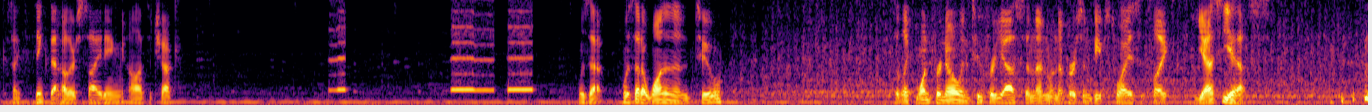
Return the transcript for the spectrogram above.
Because I think that other siding, I'll have to check. Was that was that a one and then a two? Is it like one for no and two for yes, and then when the person beeps twice, it's like yes, yes. or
